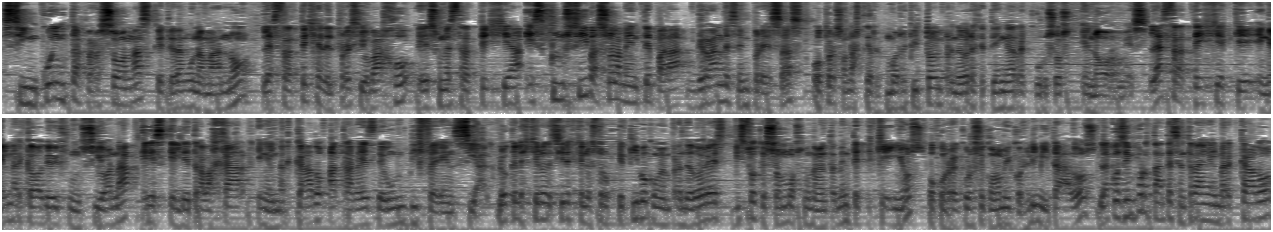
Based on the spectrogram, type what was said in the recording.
50 personas que te dan una mano, la estrategia del precio bajo es una estrategia exclusiva solamente para grandes empresas o personas que, como repito, emprendedores que tengan recursos enormes. La estrategia que en el mercado de hoy funciona es el de trabajar en el mercado a través de un diferencial. Lo que les quiero decir es que nuestro objetivo como emprendedores, visto que somos fundamentalmente pequeños o con recursos económicos limitados, la cosa importante es entrar en el mercado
